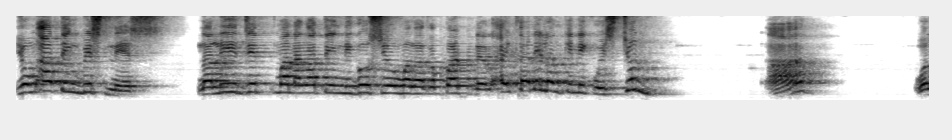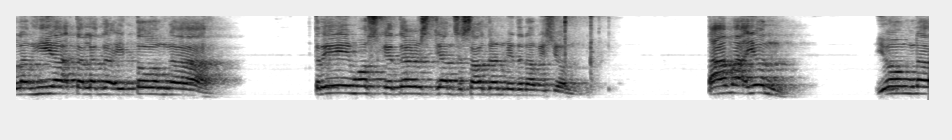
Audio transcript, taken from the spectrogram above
yung ating business na legit man ang ating negosyo mga kapartner ay kanilang kini-question. Ah? Walang hiya talaga itong ah, three mosquitoes dyan sa Southern Mindanao Mission. Tama yun. Yung na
